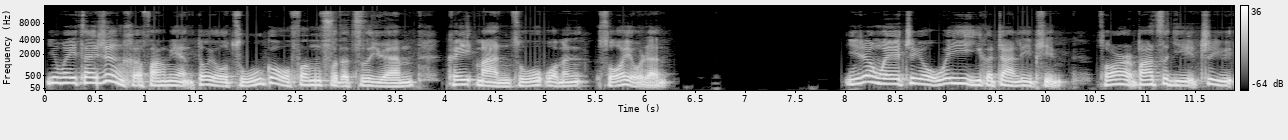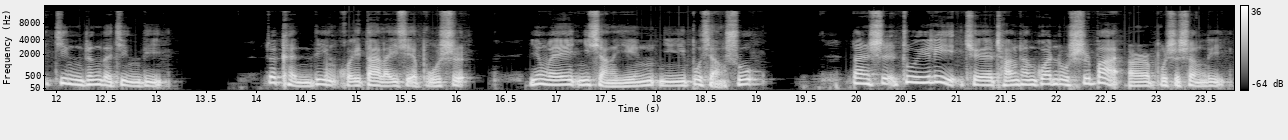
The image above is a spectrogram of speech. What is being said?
因为在任何方面都有足够丰富的资源，可以满足我们所有人。你认为只有唯一一个战利品，从而把自己置于竞争的境地，这肯定会带来一些不适，因为你想赢，你不想输。但是注意力却常常关注失败，而不是胜利。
